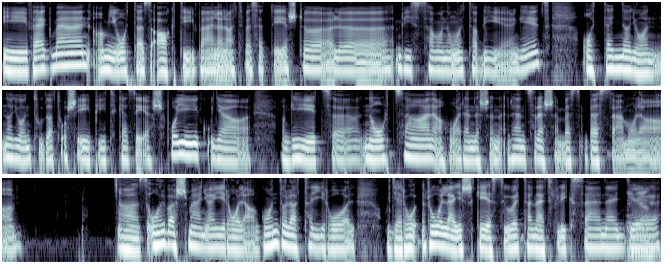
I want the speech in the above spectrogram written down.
években, amióta az aktív vállalatvezetéstől visszavonult a Bill Gates, ott egy nagyon, nagyon tudatos építkezés folyik, ugye a, a Gates notes ahol rendesen, rendszeresen beszámol a az olvasmányairól, a gondolatairól, ugye róla is készült a Netflixen egy, Igen.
